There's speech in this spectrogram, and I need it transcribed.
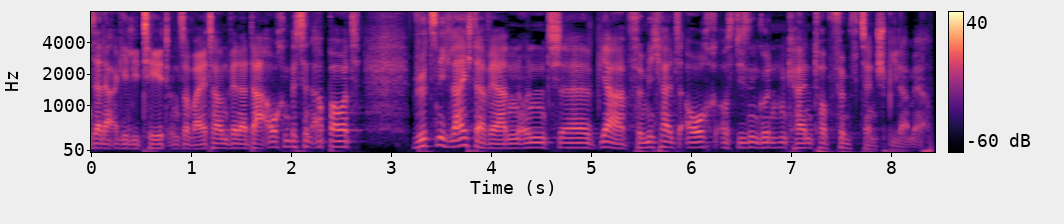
seiner Agilität und so weiter. Und wenn er da auch ein bisschen abbaut, wird's nicht leichter werden. Und äh, ja, für mich halt auch aus diesen Gründen kein Top 15 Spieler mehr.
